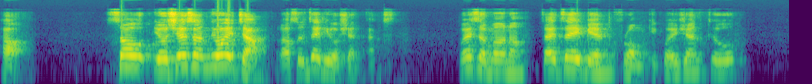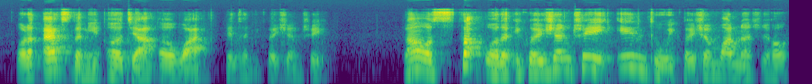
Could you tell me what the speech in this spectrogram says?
好，so 有学生就会讲，老师这题我选 x，为什么呢？在这边 from equation two。我的 x 等于二加二 y 变成 equation three，然后我 sub 我的 equation three into equation one 的时候，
